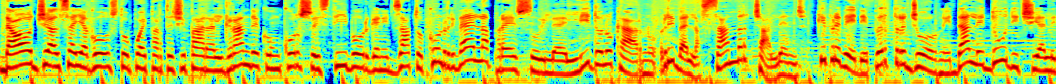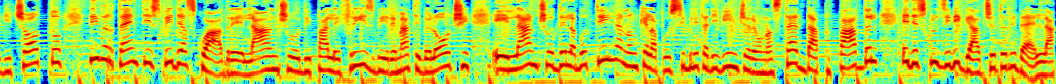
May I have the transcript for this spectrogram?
Da oggi al 6 agosto puoi partecipare al grande concorso estivo organizzato con Rivella presso il Lido Locarno Rivella Summer Challenge, che prevede per tre giorni dalle 12 alle 18 divertenti sfide a squadre, lancio di palle frisbee, remate veloci e lancio della bottiglia, nonché la possibilità di vincere una stand-up paddle ed esclusivi gadget Rivella.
